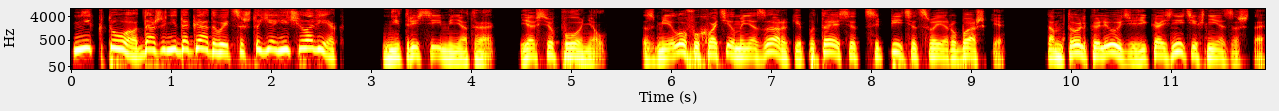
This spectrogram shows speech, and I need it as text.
Никто даже не догадывается, что я не человек. Не тряси меня так. Я все понял. Змеелов ухватил меня за руки, пытаясь отцепить от своей рубашки. Там только люди, и казнить их не за что.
